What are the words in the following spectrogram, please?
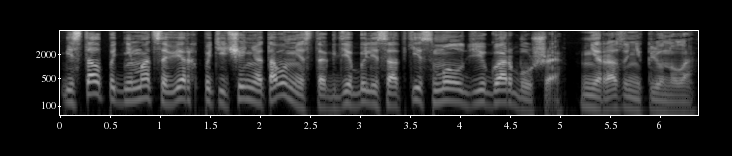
и стал подниматься вверх по течению от того места, где были садки с молодью горбуша. Ни разу не клюнуло.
